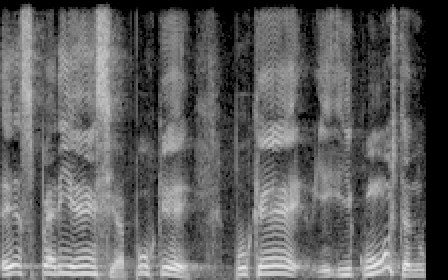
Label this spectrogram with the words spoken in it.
experiência. Por quê? Porque, e, e consta no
